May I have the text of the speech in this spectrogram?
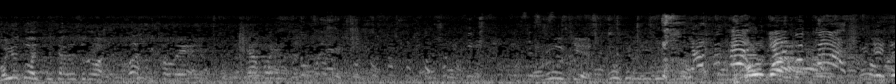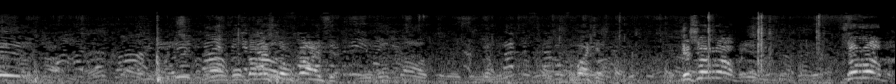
Мою дочку тягнуть з роду, ваші колеги. Я боюся. Руки, Я покажу, я покажу. Давай штовхайся! Бачиш? Ти що робиш? Що робиш?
